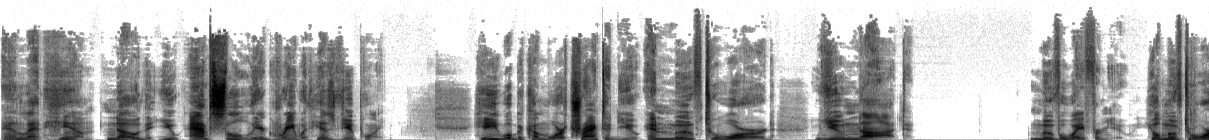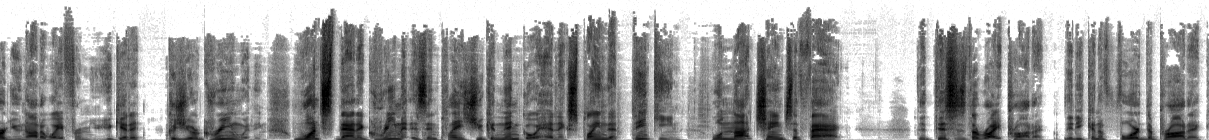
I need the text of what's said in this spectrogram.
and let him know that you absolutely agree with his viewpoint, he will become more attracted to you and move toward you, not move away from you. He'll move toward you, not away from you. You get it? Because you're agreeing with him. Once that agreement is in place, you can then go ahead and explain that thinking will not change the fact that this is the right product, that he can afford the product,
